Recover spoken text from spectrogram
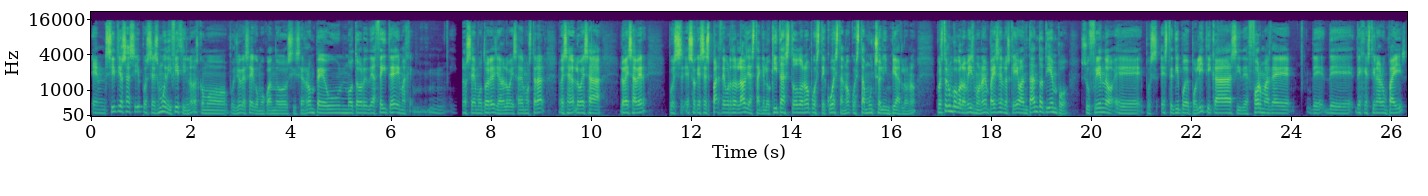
en sitios así, pues es muy difícil, ¿no? Es como, pues yo qué sé, como cuando si se rompe un motor de aceite, no sé, motores, y ahora lo vais a demostrar, lo vais a, lo vais a, ver, pues eso que se esparce por todos lados y hasta que lo quitas todo, ¿no? Pues te cuesta, ¿no? Cuesta mucho limpiarlo, ¿no? Pues esto es un poco lo mismo, ¿no? En países en los que llevan tanto tiempo sufriendo, eh, pues, este tipo de políticas y de formas de, de, de gestionar un país,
